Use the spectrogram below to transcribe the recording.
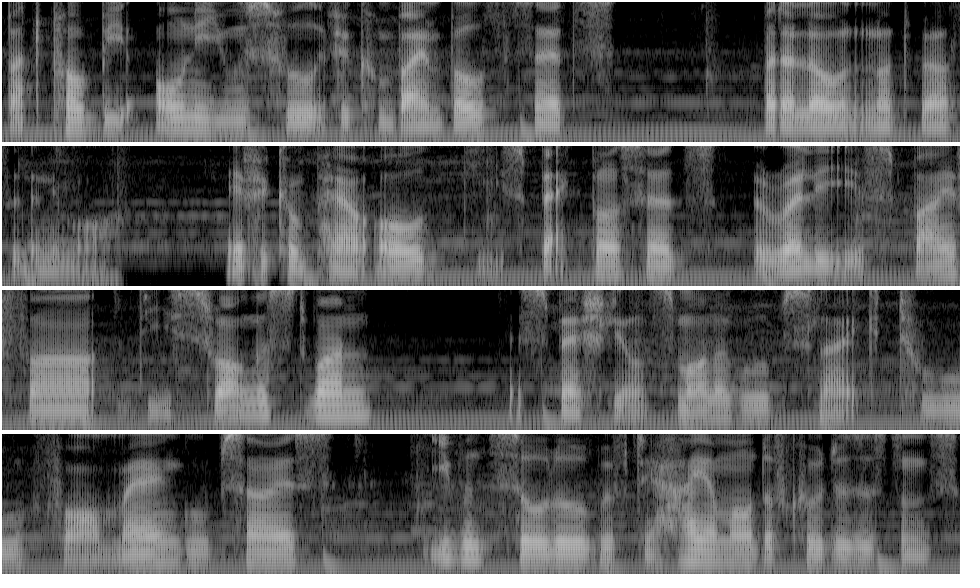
but probably only useful if you combine both sets but alone not worth it anymore. If you compare all these backbar sets, Rally is by far the strongest one, especially on smaller groups like 2-4 man group size. Even solo with the high amount of crit resistance,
